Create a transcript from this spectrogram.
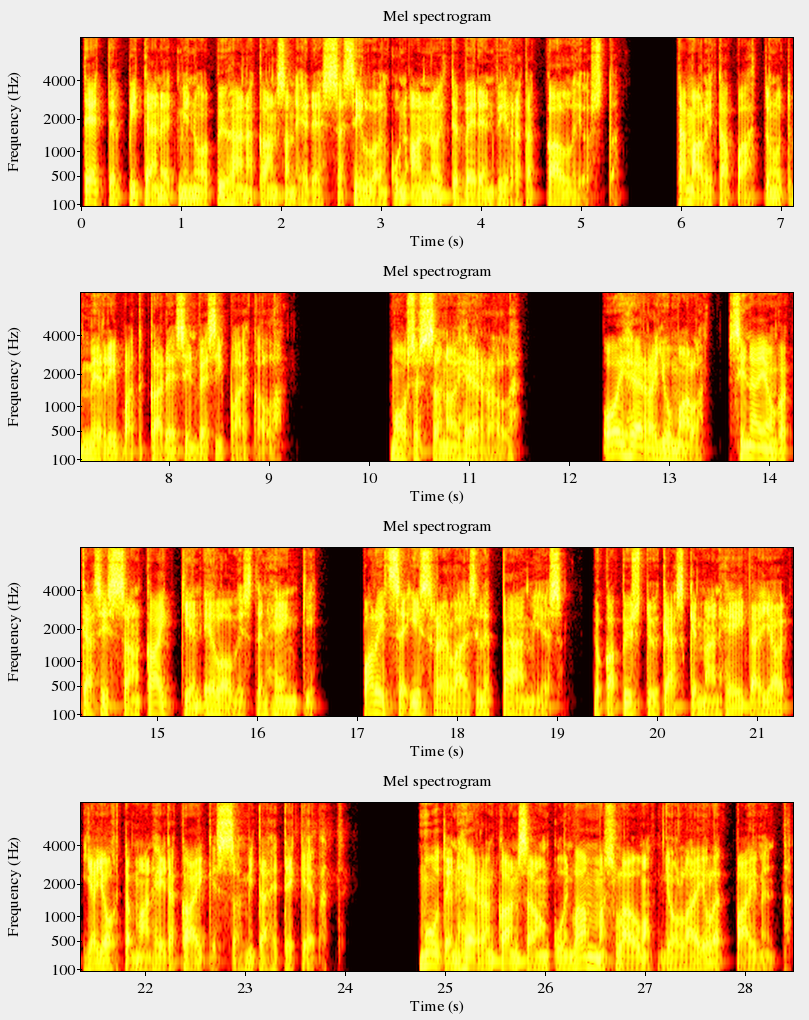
te ette pitäneet minua pyhänä kansan edessä silloin, kun annoitte veden virrata kalliosta. Tämä oli tapahtunut Meribat Kadesin vesipaikalla. Mooses sanoi Herralle, Oi Herra Jumala, sinä jonka käsissä on kaikkien elollisten henki, valitse israelaisille päämies, joka pystyy käskemään heitä ja johtamaan heitä kaikessa, mitä he tekevät. Muuten Herran kansa on kuin lammaslauma, jolla ei ole paimenta.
